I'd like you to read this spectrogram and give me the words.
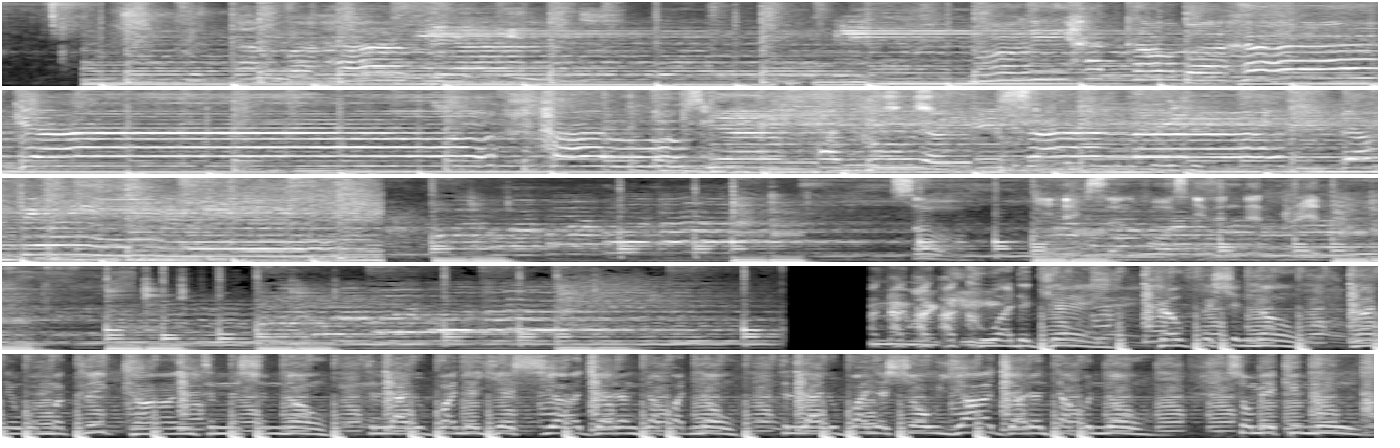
I, I, aku ada gang Professional. Running with my clique uh, International. Terlalu banyak yes ya Jarang dapat no. Terlalu banyak show ya Jarang tak penuh So make it move.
